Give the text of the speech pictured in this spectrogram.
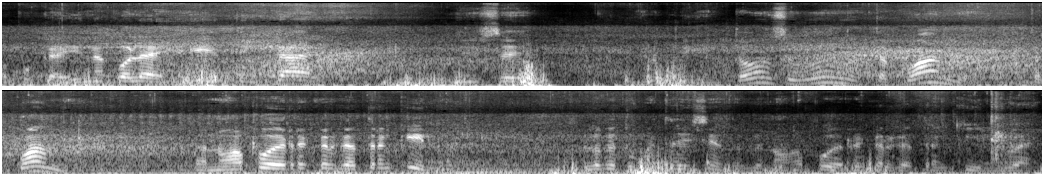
o porque hay una cola de gente y tal. Entonces, entonces, bueno, ¿hasta cuándo? ¿Hasta cuándo? O sea, no vas a poder recargar tranquilo. Eso es lo que tú me estás diciendo, que no vas a poder recargar tranquilo. Y, bueno.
